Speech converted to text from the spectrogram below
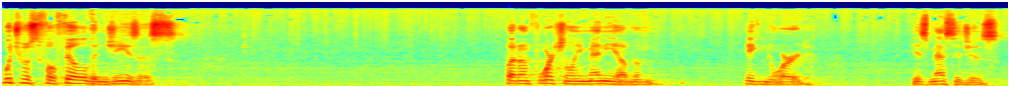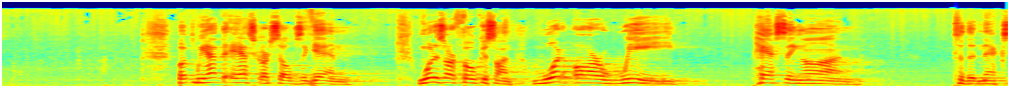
which was fulfilled in Jesus. But unfortunately, many of them ignored his messages. But we have to ask ourselves again what is our focus on? What are we passing on to the next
